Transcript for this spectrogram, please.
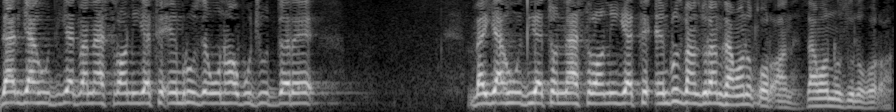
در یهودیت و نصرانیت امروز اونها وجود داره و یهودیت و نصرانیت امروز منظورم زمان قرآنه زمان نزول قرآن.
